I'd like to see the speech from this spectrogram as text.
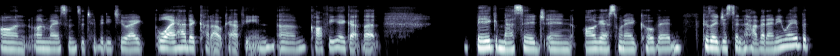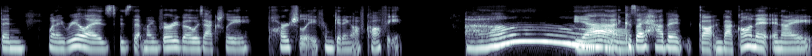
on on my sensitivity too. I well, I had to cut out caffeine, um, coffee. I got that big message in August when I had COVID because I just didn't have it anyway. But then what I realized is that my vertigo was actually partially from getting off coffee. oh. Yeah, because I haven't gotten back on it. And I,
